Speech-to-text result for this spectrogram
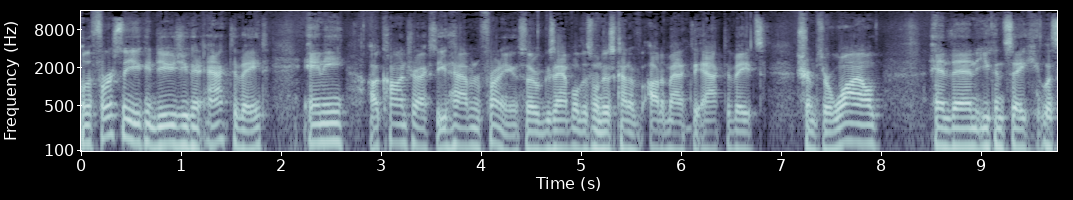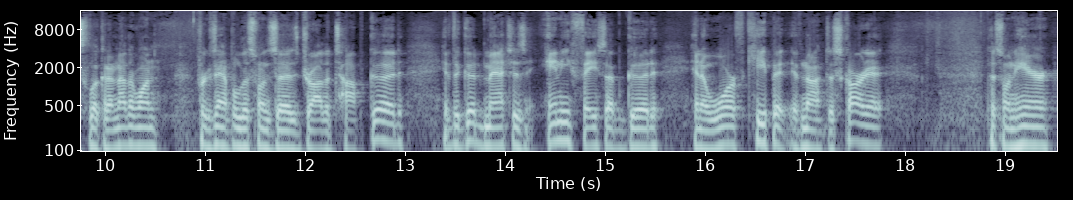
Well, the first thing you can do is you can activate any uh, contracts that you have in front of you. So, for example, this one just kind of automatically activates shrimps are wild. And then you can say, let's look at another one. For example, this one says draw the top good. If the good matches any face up good in a wharf, keep it. If not, discard it. This one here,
